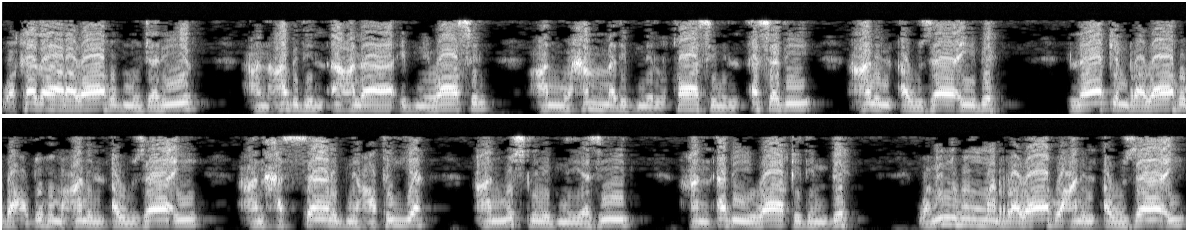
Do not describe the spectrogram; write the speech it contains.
وكذا رواه ابن جرير عن عبد الأعلى ابن واصل عن محمد بن القاسم الأسدي عن الأوزاعي به لكن رواه بعضهم عن الأوزاعي عن حسان بن عطية عن مسلم بن يزيد عن أبي واقد به. ومنهم من رواه عن الأوزاعي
